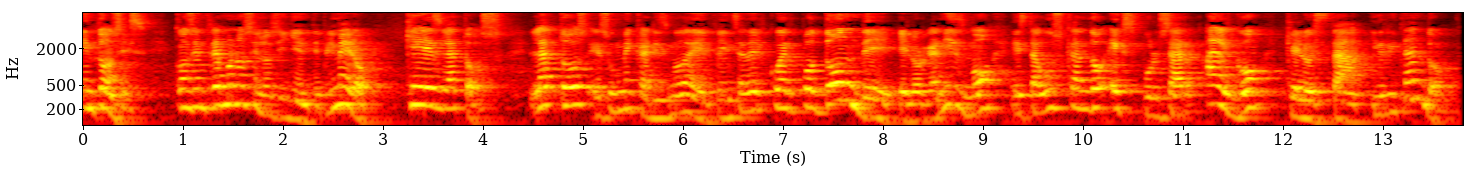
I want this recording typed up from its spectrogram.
Entonces, concentrémonos en lo siguiente. Primero, ¿qué es la tos? La tos es un mecanismo de defensa del cuerpo donde el organismo está buscando expulsar algo que lo está irritando,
